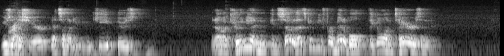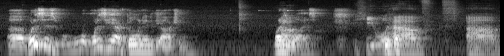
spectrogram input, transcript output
use it Right. this year. Get someone who you can keep. Who's, you know, Acuna and, and Soto. That's going to be formidable. They go on tears. And uh, what is his? What, what does he have going into the auction? Money Uh, wise, He will With a- have uh,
